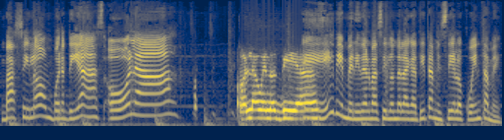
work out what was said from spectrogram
Basilón, buenos días. Hola. Hola, buenos días. Hey, bienvenida al Basilón de la Gatita, mi cielo. Cuéntame.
